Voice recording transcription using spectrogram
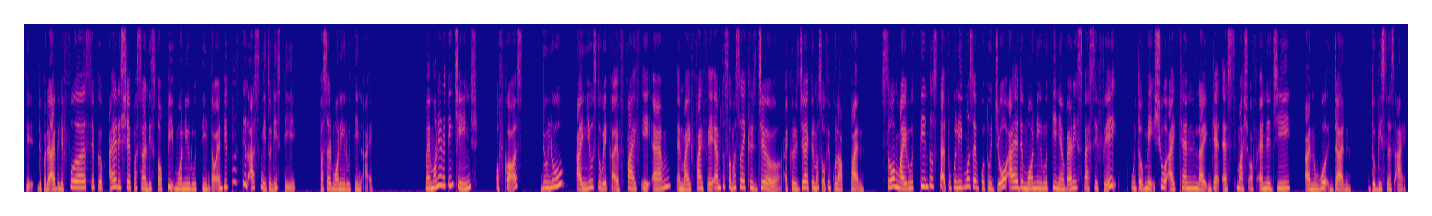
okay, daripada I punya first, I ada share pasal this topic morning routine tau. And people still ask me to this day pasal morning routine I. My morning routine change, of course, dulu I used to wake up at 5 a.m. and my 5 a.m. tu sebab masa I kerja. I kerja, I kena masuk office pukul 8. So my routine tu start pukul 5 sampai pukul 7. I ada morning routine yang very specific untuk make sure I can like get as much of energy and work done untuk business I.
